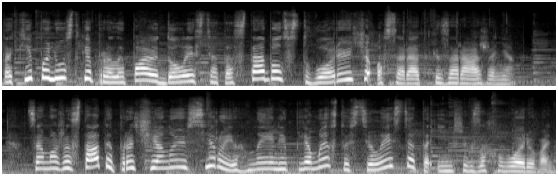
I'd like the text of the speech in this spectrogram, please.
Такі пелюстки прилипають до листя та стебел, створюючи осередки зараження. Це може стати причиною сірої гнилі, плямистості листя та інших захворювань.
